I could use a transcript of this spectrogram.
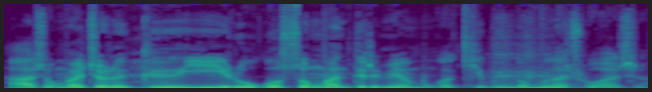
아, 정말 저는 그 이 로고송만 들으면 뭔가 기분이 너무나 좋아져.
